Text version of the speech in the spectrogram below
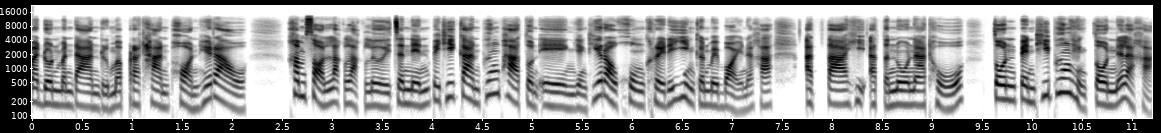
มาดลบันดาลหรือมาประทานพรให้เราคำสอนหลักๆ เลยจะเน้นไปที่การพึ่งพาตนเอง อย่างที่เราคงเคยได้ยินกันบ่อยๆนะคะ อัตตาหิอัตโนนาโถ ตนเป็นที่พึ่งแห่งตนนี่แหละค่ะ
